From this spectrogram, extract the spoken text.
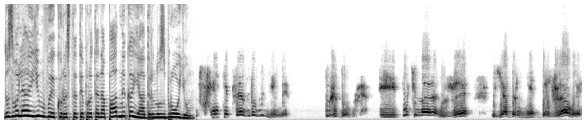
дозволяє їм використати проти нападника ядерну зброю. В світі це зрозуміли дуже добре. І Путіна вже ядерні держави,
